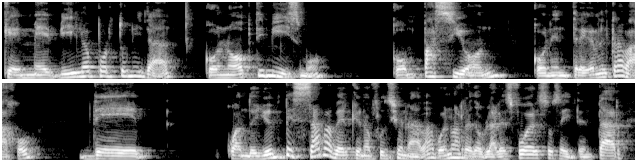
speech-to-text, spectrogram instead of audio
que me di la oportunidad con optimismo con pasión, con entrega en el trabajo, de cuando yo empezaba a ver que no funcionaba, bueno, a redoblar esfuerzos, a intentar,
